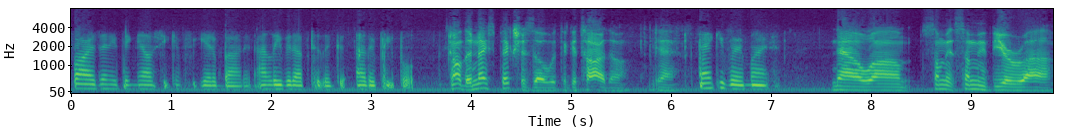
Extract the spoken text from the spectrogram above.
far as anything else, you can forget about it. I leave it up to the g- other people. Oh, they're nice pictures though with the guitar though. Yeah. Thank you very much. Now, um, some of- some of your uh,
